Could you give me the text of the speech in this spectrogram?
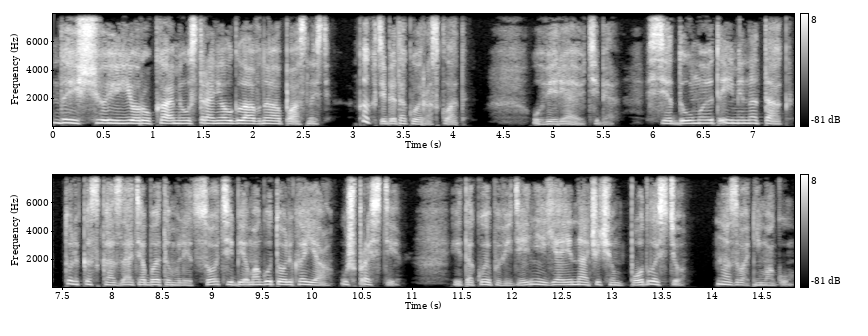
Да еще и ее руками устранил главную опасность. Как тебе такой расклад? Уверяю тебя, все думают именно так, только сказать об этом в лицо тебе могу только я, уж прости. И такое поведение я иначе, чем подлостью, назвать не могу.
